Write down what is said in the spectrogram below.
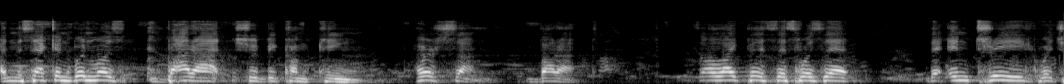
And the second boon was Bharat should become king, her son, Bharat. So like this, this was the, the intrigue which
